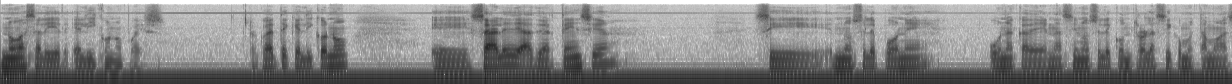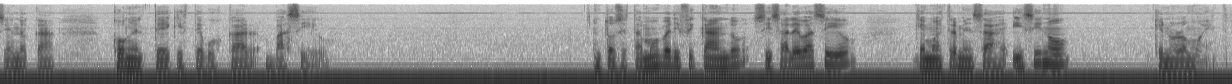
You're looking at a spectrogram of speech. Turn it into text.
no va a salir el icono pues recuerda que el icono eh, sale de advertencia si no se le pone una cadena, si no se le controla así como estamos haciendo acá con el txt buscar vacío. Entonces estamos verificando si sale vacío que muestre mensaje y si no, que no lo muestre,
